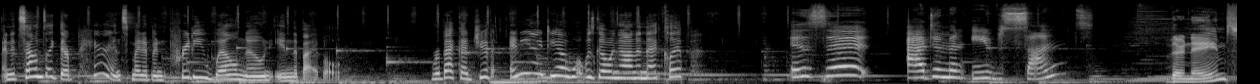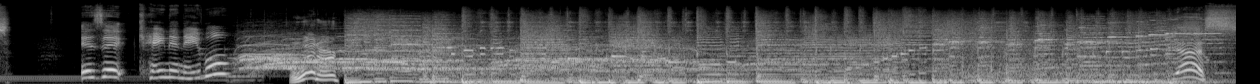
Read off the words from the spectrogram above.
And it sounds like their parents might have been pretty well known in the Bible. Rebecca, do you have any idea what was going on in that clip? Is it Adam and Eve's sons? Their names? Is it Cain and Abel? Winner! Yes!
